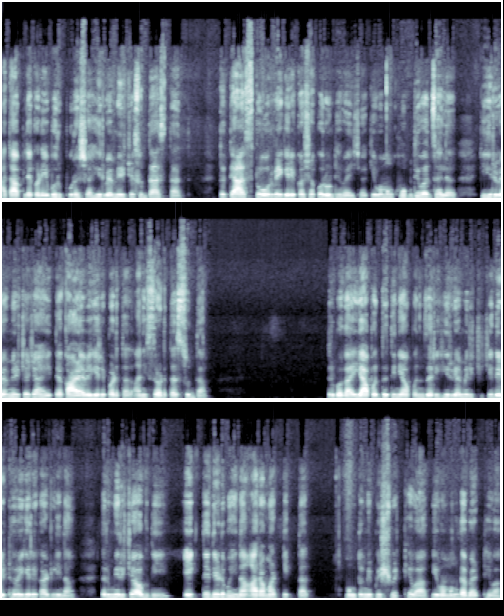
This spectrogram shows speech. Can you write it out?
आता आपल्याकडे भरपूर अशा हिरव्या मिरच्यासुद्धा असतात. तर त्या स्टोअर वगैरे कशा करून ठेवायच्या? किंवा मग खूप दिवस झालं की हिरव्या मिरच्या ज्या आहेत त्या काळ्या वगैरे पडतात आणि सडतातसुद्धा तर बघा या पद्धतीने आपण जरी हिरव्या मिरचीची देठं वगैरे काढली ना तर मिरच्या अगदी एक ते दीड महिना आरामात टिकतात. मग तुम्ही पिशवीत ठेवा किंवा मग डब्यात ठेवा.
